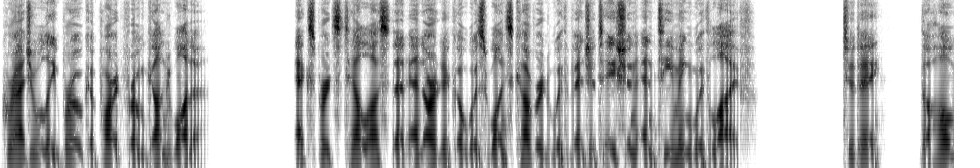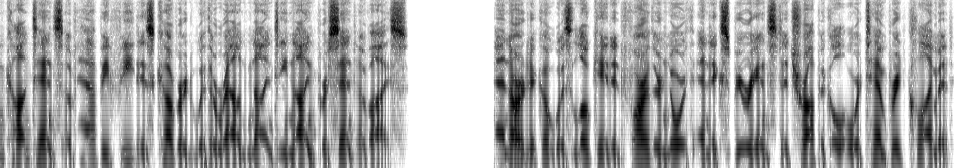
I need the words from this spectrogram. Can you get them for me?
gradually broke apart from Gondwana. Experts tell us that Antarctica was once covered with vegetation and teeming with life. Today, the home contents of Happy Feet is covered with around 99% of ice. Antarctica was located farther north and experienced a tropical or temperate climate,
